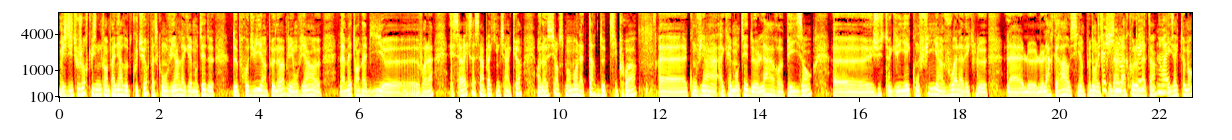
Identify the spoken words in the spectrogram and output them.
Mais je dis toujours cuisine campagnarde haute couture parce qu'on vient l'agrémenter de, de produits un peu nobles et on vient euh, la mettre en habit, euh, voilà. Et c'est vrai que ça c'est un plat qui me tient à cœur. On a aussi en ce moment la tarte de petits pois euh, qu'on vient agrémenter de lard paysan, euh, juste grillé, confit, un voile avec le, la, le, le lard gras aussi un peu dans l'esprit d'un lard colonatin. Ouais. Exactement.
